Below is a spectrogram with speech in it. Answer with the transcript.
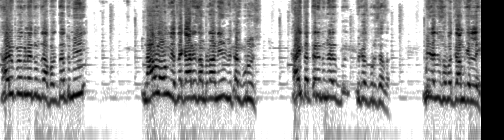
काय उपयोग नाही तुमचा? फक्त तुम्ही नाव लावून घेतलं कार्यसम्राट आणि विकास पुरुष. काही तथ्य नाही तुमच्या विकास पुरुषाचा. मी त्याच्यासोबत काम केलंय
